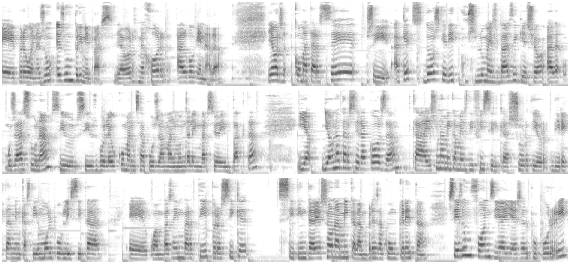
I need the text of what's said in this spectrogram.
Eh, però bueno, és un, és un primer pas. Llavors, mejor algo que nada. Llavors, com a tercer... O sigui, aquests dos que he dit és el més bàsic i això ha de, us ha de sonar si, si us voleu començar a posar amb el món de la inversió d'impacte. I hi ha, hi ha una tercera cosa que és una mica més difícil que surti directament, que estigui molt publicitat, eh, quan vas a invertir, però sí que si t'interessa una mica l'empresa concreta, si és un fons ja i és el pupurri,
